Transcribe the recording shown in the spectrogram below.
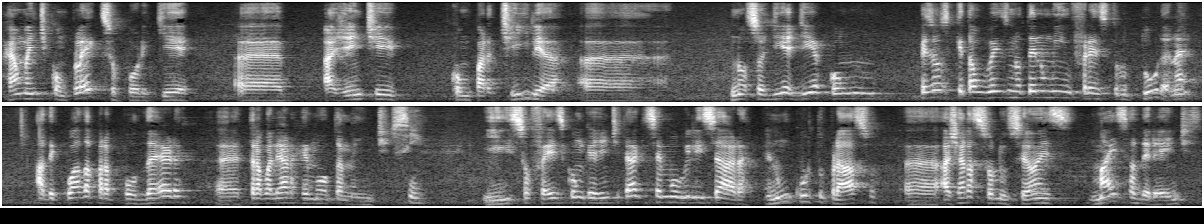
realmente complexo porque a gente compartilha nosso dia a dia com pessoas que talvez não têm uma infraestrutura, né? adequada para poder eh, trabalhar remotamente. Sim. E isso fez com que a gente tenha que se mobilizar em um curto prazo, uh, achar as soluções mais aderentes,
